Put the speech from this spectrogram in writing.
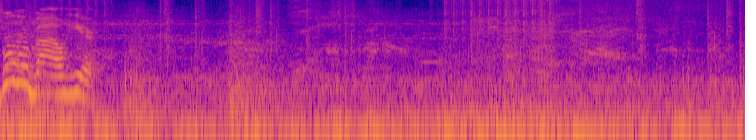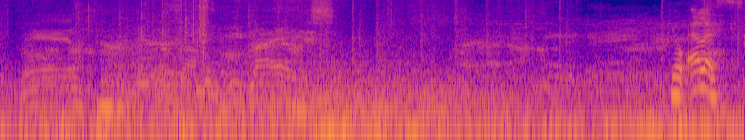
Boomer bile here. Yo, Ellis.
